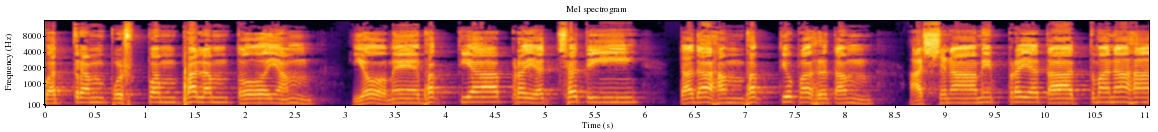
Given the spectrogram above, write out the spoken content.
பத்திரம் புஷ்பம் ஃபலம் தோயம் யோ மே பக்தியா பிரயச்சதி ததஹம் பக்தியுபகிருதம் அஸ்னாமி பிரயதாத்மனஹா.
